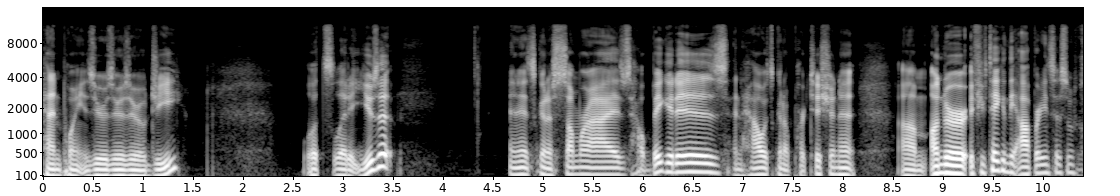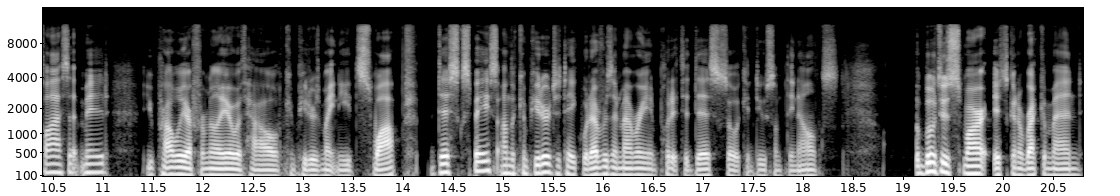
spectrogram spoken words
10.000G. Let's let it use it and it's going to summarize how big it is and how it's going to partition it. Um, under, if you've taken the operating systems class at mid, you probably are familiar with how computers might need swapped disk space on the computer to take whatever's in memory and put it to disk so it can do something else. Ubuntu's smart. It's going to recommend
